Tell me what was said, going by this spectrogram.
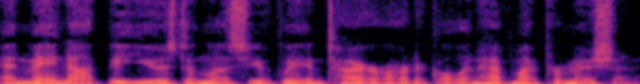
and may not be used unless you've the entire article and have my permission.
